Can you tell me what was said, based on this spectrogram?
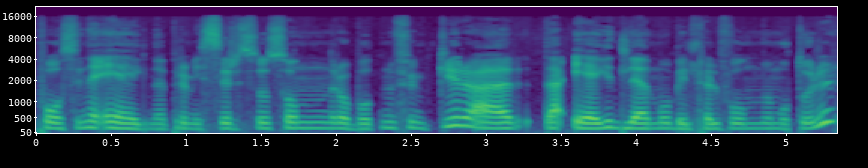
på sine egne premisser. Så sånn roboten funker, er det er egentlig en mobiltelefon med motorer,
